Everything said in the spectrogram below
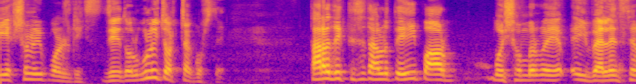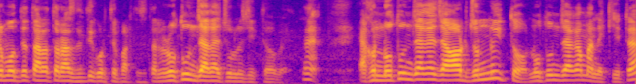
রিয়েকশনারি পলিটিক্স যে দলগুলোই চর্চা করছে তারা দেখতেছে তাহলে তো এই পাওয়ার বৈষম্যের, এই ব্যালেন্সের মধ্যে তারা তো রাজনীতি করতে পারতেছে। তাহলে নতুন জায়গায় চলে যেতে হবে হ্যাঁ? এখন নতুন জায়গায় যাওয়ার জন্যই তো, নতুন জায়গা মানে কি? এটা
